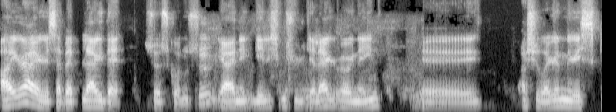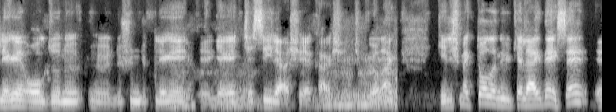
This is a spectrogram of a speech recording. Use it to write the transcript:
ayrı ayrı sebepler de söz konusu. Yani gelişmiş ülkeler örneğin e, aşıların riskleri olduğunu e, düşündükleri e, gerekçesiyle aşıya karşı çıkıyorlar. Gelişmekte olan ülkelerde ise e,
